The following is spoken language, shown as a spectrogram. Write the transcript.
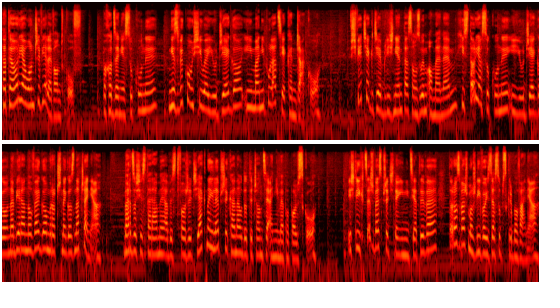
Ta teoria łączy wiele wątków. Pochodzenie Sukuny, niezwykłą siłę Yujiego i manipulację Kenjaku. W świecie, gdzie bliźnięta są złym omenem, historia Sukuny i Yujiego nabiera nowego, mrocznego znaczenia. Bardzo się staramy, aby stworzyć jak najlepszy kanał dotyczący anime po polsku. Jeśli chcesz wesprzeć tę inicjatywę, to rozważ możliwość zasubskrybowania.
